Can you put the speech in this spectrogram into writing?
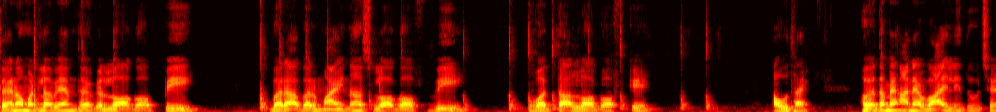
તો એનો મતલબ એમ થયો કે લોગ ઓફ પી બરાબર માઇનસ લોગ ઓફ વી વત્તા લોગ ઓફ કે આવું થાય. હવે તમે આને વાય લીધું છે.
